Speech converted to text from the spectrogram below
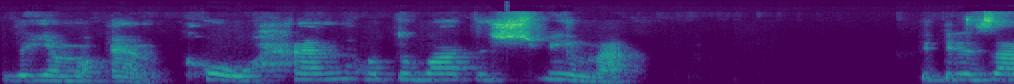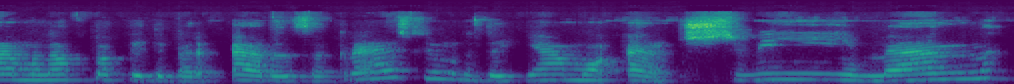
Даємо N. Kochen – готувати, швіме. Підрізаємо навпаки, тепер R закреслюємо, додаємо N. Швімен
